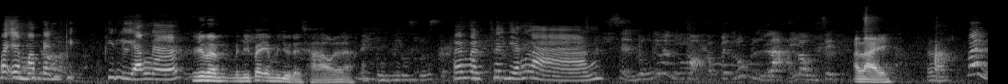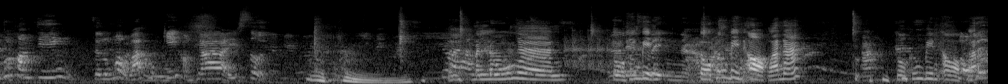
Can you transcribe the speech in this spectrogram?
ป้าเอ็มมาเป็นพี่พี่เลี้ยงนะนี่มันวันนี้ป้าเอ็มมาอยู่แต่เช้าเลยนะให้มาช่วยเลี้ยงหลานเสียงลุงนี่มันเหมาะกับเป็นลูกหลานเราจริงอะไรเหรอไม่ผมพูดความจริงเสียงลุงบอกว่าคุกกี้ของพี่อ้อยอร่อยที่สุดอื้อหือมันรู้งาน ตัวเครื่องบิน ตัวเครื่องบินออกแล้วนะตัวเครื่องบินออกบอกแล้ว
